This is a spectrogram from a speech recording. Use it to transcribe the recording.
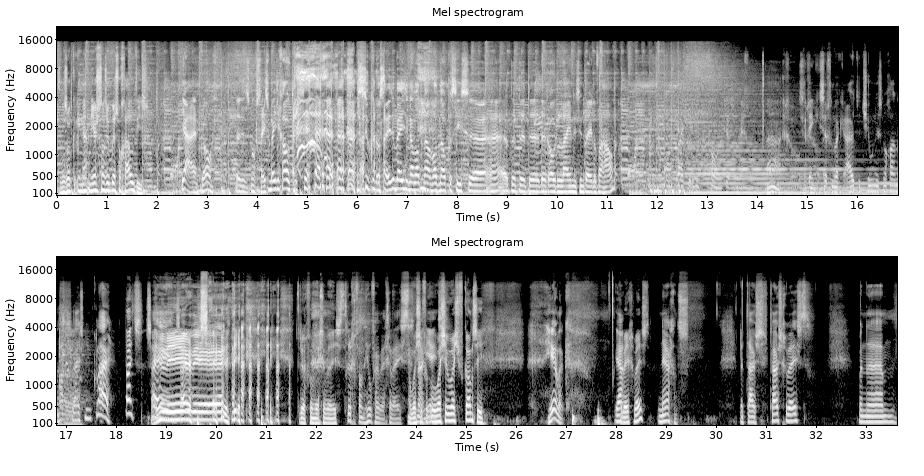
Het was ook in eerste instantie ook best wel chaotisch. Ja, eigenlijk wel. Het is nog steeds een beetje chaotisch. we zoeken nog steeds een beetje naar wat nou, wat nou precies eh, eh, de, de, de, de rode lijn is in het hele verhaal. Ah, echt Dus ik denk, ik zet hem lekker uit. De tune is nog aan het... Hij is nu klaar. Nice. Zijn Hey, we weer. zijn we weer. Zijn we weer. Terug van weg geweest. Terug van heel ver weg geweest. Hoe was, Nou, je, eens. was je, hoe was je vakantie? Heerlijk. Ja. Waar ben je geweest? Nergens. Ben thuis, thuis geweest. Ik ben, ehm,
